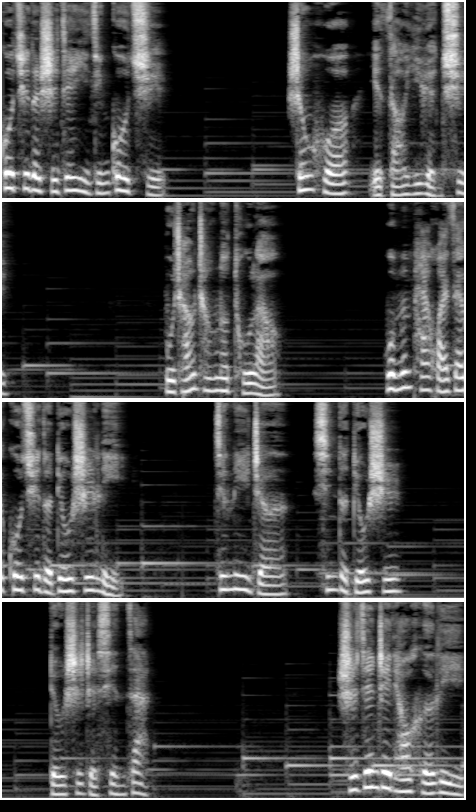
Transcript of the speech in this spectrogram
过去的时间已经过去，生活也早已远去，补偿成了徒劳。我们徘徊在过去的丢失里，经历着新的丢失，丢失着现在。时间这条河里，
